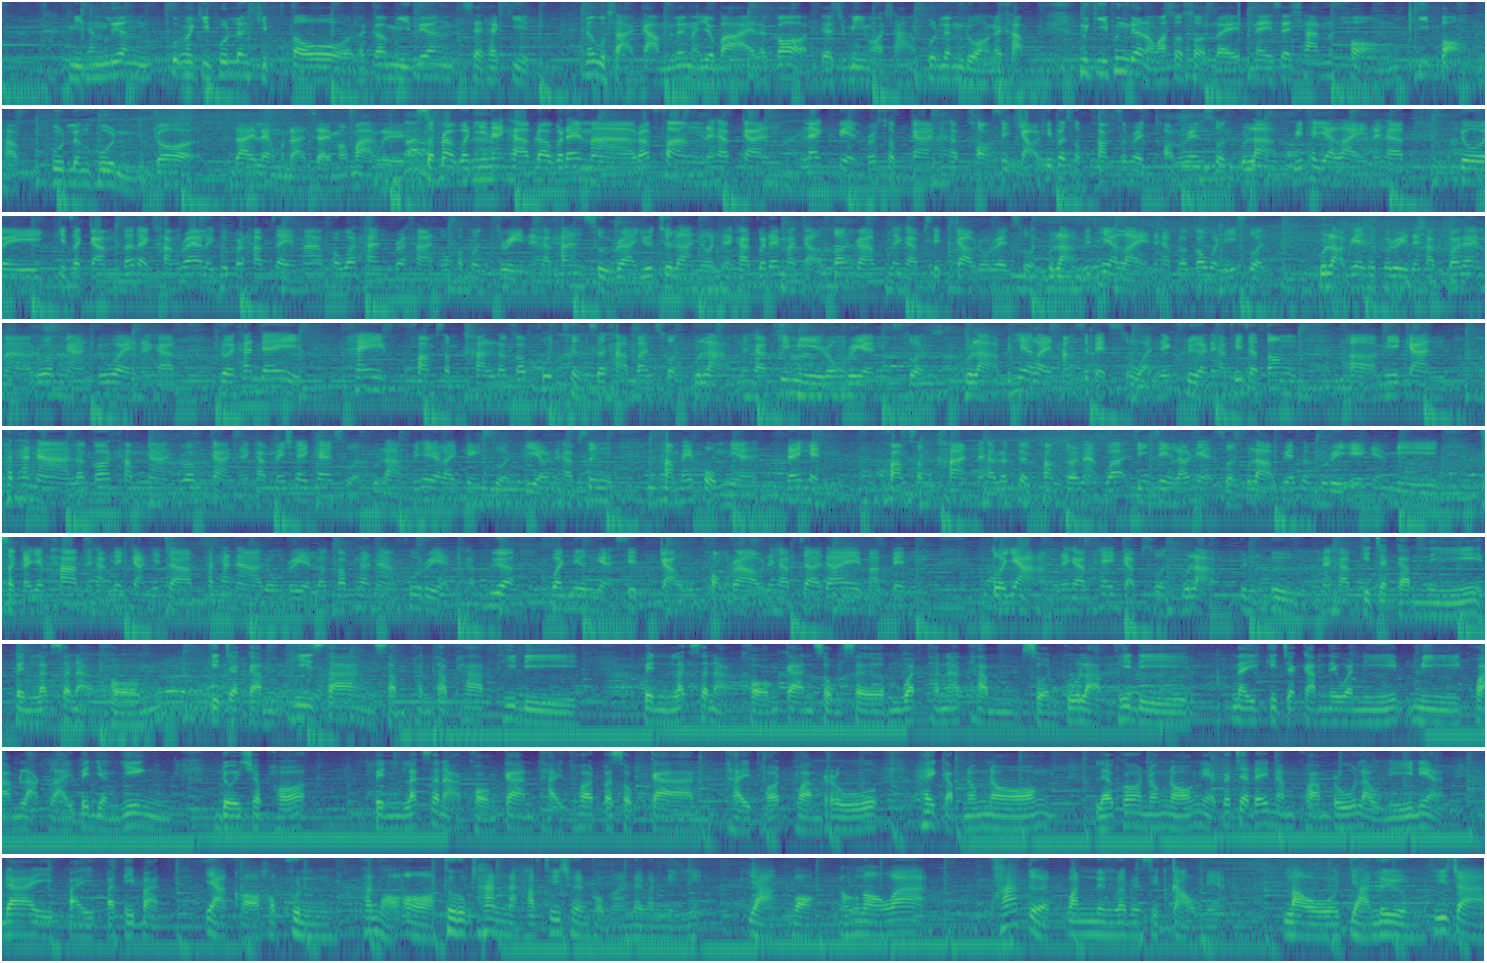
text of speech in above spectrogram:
มีทั้งเรื่องพูดเมื่อกี้พูดเรื่องคริปโต แล้วก็มีเรื่องเศรษฐกิจ เรื่องอุตสาหกรรมเรื่องนโยบาย แล้วก็เดี๋ยวจะมีหมอช้างพูดเรื่องดวงด้วยครับ เมื่อกี้เพิ่งเดินออกมาสดๆเลยในเซสชั่นของพี่ป๋องครับ พูดเรื่องหุ้นก็ได้แรงบันดาลใจมาก ๆ เลย สำหรับวันนี้นะครับเราก็ได้มารับฟังนะครับการแลกเปลี่ยนประสบการณ์นะครับของศิษย์เก่าที่ประสบความสำเร็จของโรงเรียนสวนกุหลาบวิทยาลัยนะครับ โดยกิจกรรมตั้งแต่ครั้งแรกเลยคือประทับใจมาก เพราะว่าท่านประธานองคมนตรีนะครับท่านสุรายุทธจุลานนท์นะครับก็ได้มากล่าวต้อนรับนะครับศิษย์เก่าโรงเรียนสวนกุหลาบวิทยาลัยนะครับแล้วก็วันนี้สวนกุหลาบวิทยาลัยธนบุรีนะครับก็ได้มาร่วมงานด้วยนะครับโดยท่านได้ ให้ความสำคัญแล้วก็พูดถึงสถาบันสวนกุหลาบนะครับที่มีโรงเรียนสวนกุหลาบวิทยาลัยทั้ง 11 สวนในเครือนะครับที่จะต้องอมีการพัฒนาแล้วก็ทำงานร่วมกันนะครับไม่ใช่แค่สวนกุหลาบวิทยาลัยเพียงสวนเดียวนะครับ ซึ่งทำให้ผมเนี่ยได้เห็นความสำคัญนะครับและเกิดความตระหนักว่าจริง ๆ แล้วเนี่ยสวนกุหลาบเวิทยาลัยธนบุรีเองเนี่ยมีศักยภาพนะครับในการที่จะพัฒนาโรงเรียนแล้วก็พัฒนาผู้เรียนนะครับเพื่อวันหนึ่งเนี่ยสิทธิ์เก่าของเรานะครับจะได้มาเป็น ตัวอย่างนะครับให้กับสวนกุหลาบอื่นๆนะครับกิจกรรมนี้เป็นลักษณะของกิจกรรมที่สร้างสัมพันธภาพที่ดี เป็นลักษณะของการส่งเสริมวัฒนธรรมสวนกุหลาบที่ดี ในกิจกรรมในวันนี้มีความหลากหลายเป็นอย่างยิ่ง โดยเฉพาะเป็นลักษณะของการถ่ายทอดประสบการณ์ ถ่ายทอดความรู้ให้กับน้องๆ แล้วก็น้องๆ เนี่ยก็จะได้นำความรู้เหล่านี้เนี่ยได้ไปปฏิบัติ อยากขอขอบคุณท่านผอทุกทุกๆท่านนะครับ ที่เชิญผมมาในวันนี้ อยากบอกน้องๆว่า ถ้าเกิดวันหนึ่งเราเป็นสิทธิ์เก่าเนี่ยเราอย่าลืมที่จะ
